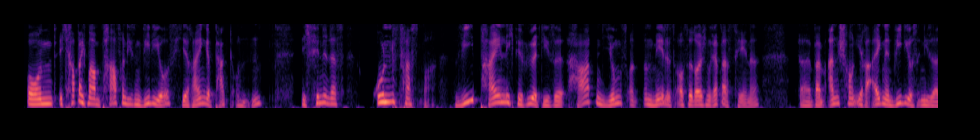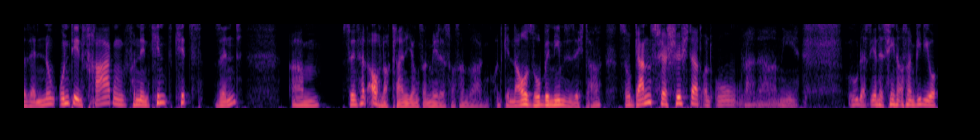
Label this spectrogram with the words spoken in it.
Und ich habe euch mal ein paar von diesen Videos hier reingepackt unten. Ich finde das unfassbar, wie peinlich berührt diese harten Jungs und Mädels aus der deutschen Rapper-Szene äh, beim Anschauen ihrer eigenen Videos in dieser Sendung und den Fragen von den kind Kids sind, ähm, sind halt auch noch kleine Jungs und Mädels, muss man sagen. Und genau so benehmen sie sich da. So ganz verschüchtert und oh, nee. uh, das ist ja eine Szene aus meinem Video,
